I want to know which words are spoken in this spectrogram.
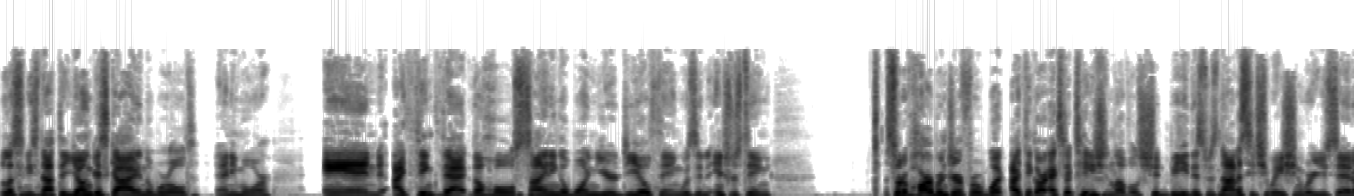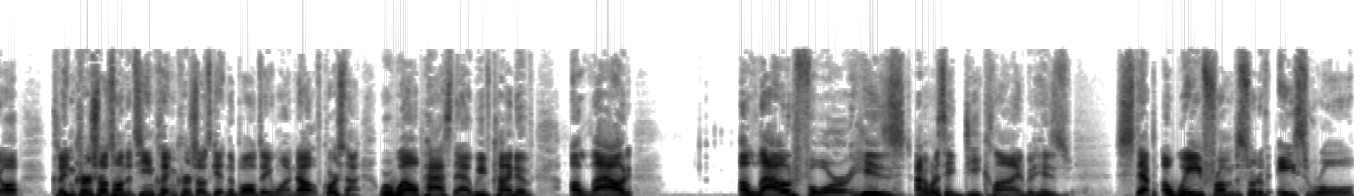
listen, he's not the youngest guy in the world anymore. And I think that the whole signing a one year deal thing was an interesting sort of harbinger for what I think our expectation levels should be. This was not a situation where you said, oh, Clayton Kershaw's on the team. Clayton Kershaw's getting the ball day one. No, of course not. We're well past that. We've kind of allowed allowed for his I don't want to say decline, but his step away from the sort of ace role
